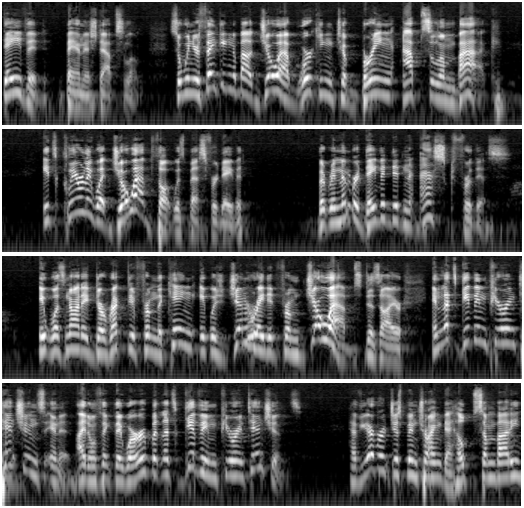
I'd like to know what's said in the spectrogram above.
David banished Absalom. So when you're thinking about Joab working to bring Absalom back, it's clearly what Joab thought was best for David. But remember, David didn't ask for this. it was not a directive from the king, it was generated from Joab's desire. And let's give him pure intentions in it. I don't think they were, but let's give him pure intentions. Have you ever just been trying to help somebody,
